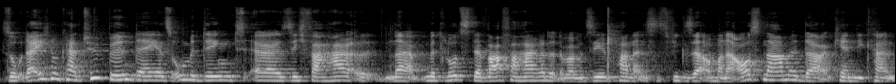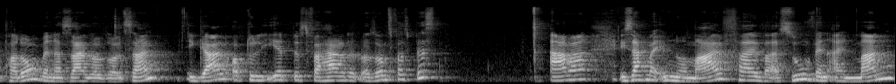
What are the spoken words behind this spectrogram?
So, da ich nun kein Typ bin, der jetzt unbedingt äh, sich verheiratet, na, mit Lutz, der war verheiratet, aber mit Seelenpartner ist es wie gesagt auch mal eine Ausnahme. Da kennen die keinen Pardon. Wenn das sein soll, soll es sein. Egal, ob du liiert bist, verheiratet oder sonst was bist. Aber ich sag mal, im Normalfall war es so, wenn ein Mann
